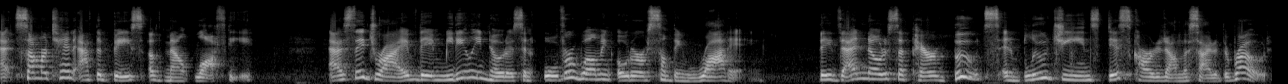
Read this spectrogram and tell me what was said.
at Somerton at the base of Mount Lofty. As they drive, they immediately notice an overwhelming odor of something rotting. They then notice a pair of boots and blue jeans discarded on the side of the road.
